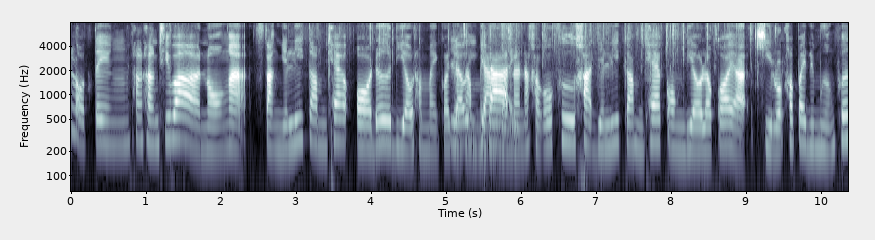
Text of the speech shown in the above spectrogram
เหรอเต็งทั้งทั้งๆที่ว่าน้องอะ สั่งเยลลี่กัมแค่ออเดอร์เดียวทำไมก็จะจำไม่ได้วันนั้นนะคะ ก็คือขาดเยลลี่กัมแค่กล่องเดียวแล้วก็อะขี่รถเข้าไปในเมืองเพื่อ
